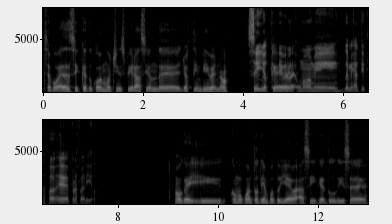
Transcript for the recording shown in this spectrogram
se puede decir que tú coges mucha inspiración de Justin Bieber, ¿no? Sí, Justin Bieber es uno de mis, de mis artistas eh, preferidos. Ok, y como cuánto tiempo tú llevas así que tú dices,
